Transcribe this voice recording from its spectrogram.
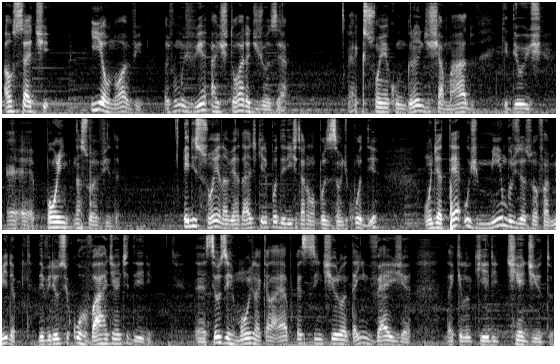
ao 7 e ao 9, nós vamos ver a história de José, é, que sonha com um grande chamado que Deus é, é, põe na sua vida. Ele sonha, na verdade, que ele poderia estar numa posição de poder onde até os membros da sua família deveriam se curvar diante dele. É, seus irmãos naquela época se sentiram até inveja daquilo que ele tinha dito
